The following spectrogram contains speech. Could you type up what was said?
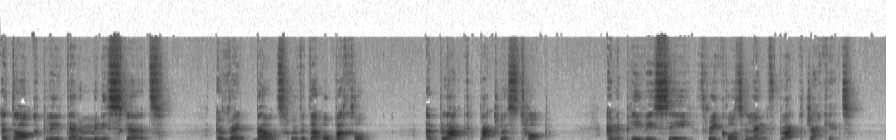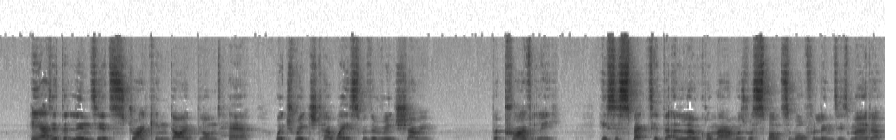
a dark blue denim miniskirt, a red belt with a double buckle, a black backless top, and a PVC three quarter length black jacket. He added that Lindsay had striking dyed blonde hair which reached her waist with the roots showing, but privately he suspected that a local man was responsible for Lindsay's murder,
